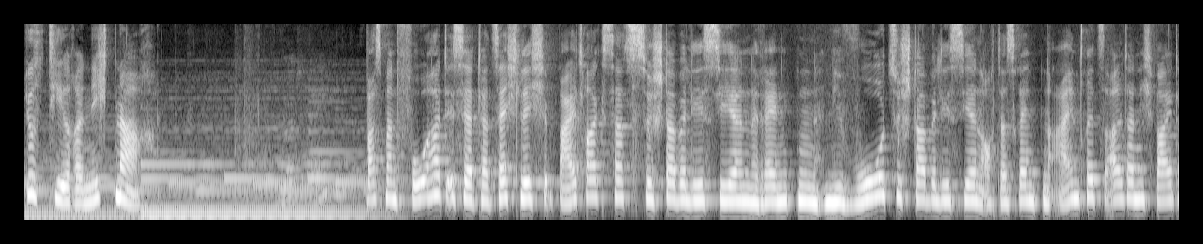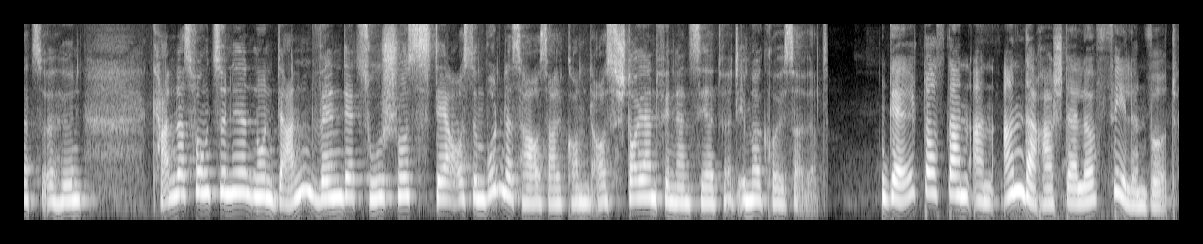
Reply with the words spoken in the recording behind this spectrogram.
justiere nicht nach. Was man vorhat, ist ja tatsächlich Beitragssatz zu stabilisieren, Rentenniveau zu stabilisieren, auch das Renteneintrittsalter nicht weiter zu erhöhen. Kann das funktionieren? Nun dann, wenn der Zuschuss, der aus dem Bundeshaushalt kommt, aus Steuern finanziert wird, immer größer wird. Geld, das dann an anderer Stelle fehlen wird.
